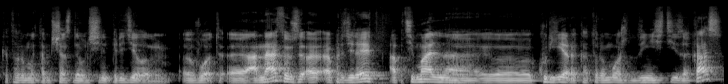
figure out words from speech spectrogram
которую мы там сейчас довольно сильно переделываем. Вот. Э, она то есть, определяет оптимально э, курьера, который может донести заказ,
